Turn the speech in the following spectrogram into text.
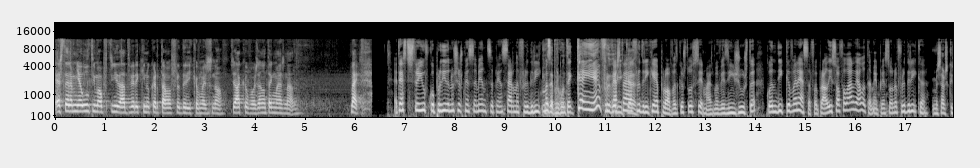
Esta era a minha última oportunidade de ver aqui no cartão a Frederica, mas não, já acabou, já não tenho mais nada. Bem, Até se distraiu, ficou perdida nos seus pensamentos, a pensar na Frederica. Mas a pergunta é quem é Frederica? está a Frederica, é a prova de que eu estou a ser mais uma vez injusta quando digo que a Vanessa foi para ali só falar dela, também pensou na Frederica. Mas sabes que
